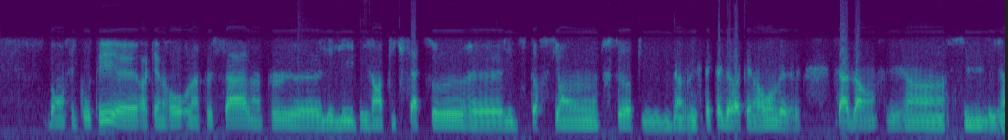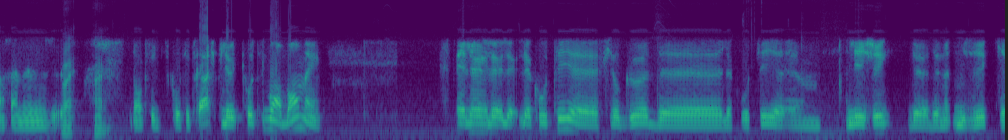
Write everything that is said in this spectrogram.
bon c'est le côté rock and roll un peu sale, un peu les, les, les amplis qui saturent, les distorsions, tout ça puis dans les spectacles de rock and roll ça danse, les gens suent, les gens s'amusent. Ouais, ouais. Donc, c'est du côté trash. Puis le côté bonbon, mais c'était le, le, le, côté euh, feel good, euh, le côté euh, léger de, de, notre musique.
